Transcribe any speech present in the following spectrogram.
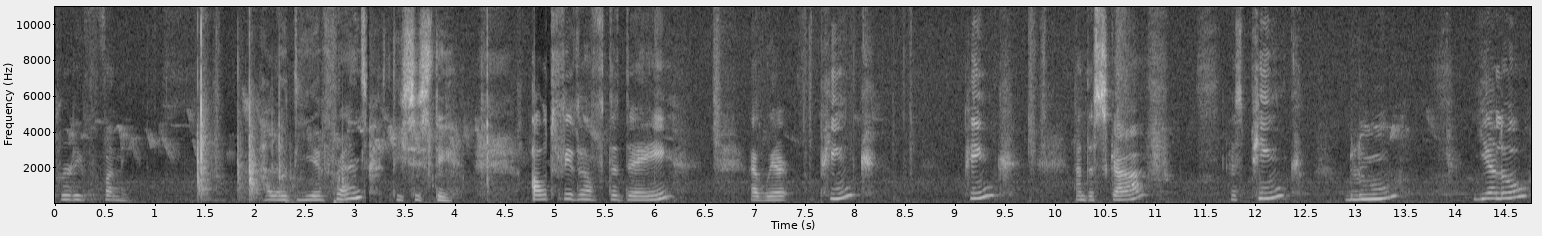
pretty funny. Hello, dear friends. This is the outfit of the day. I wear pink, pink, and the scarf has pink, blue, yellow,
